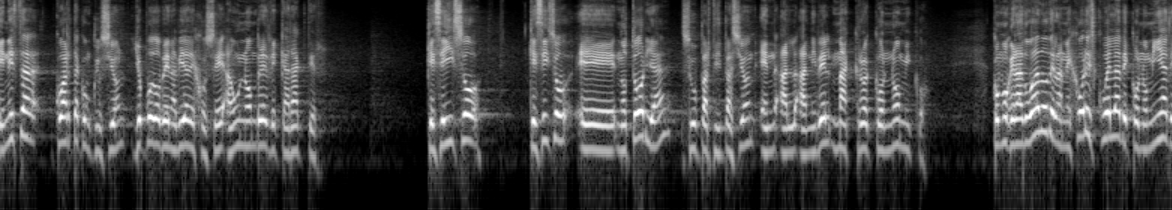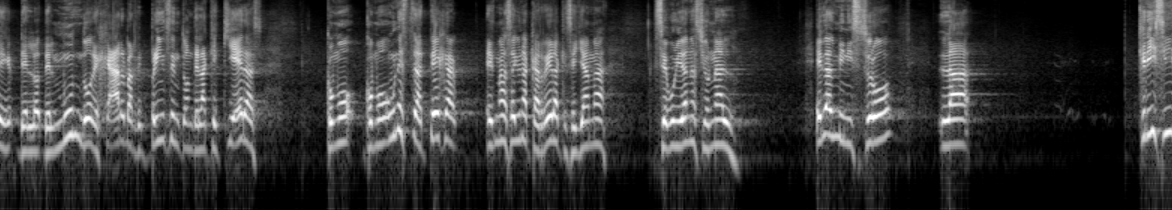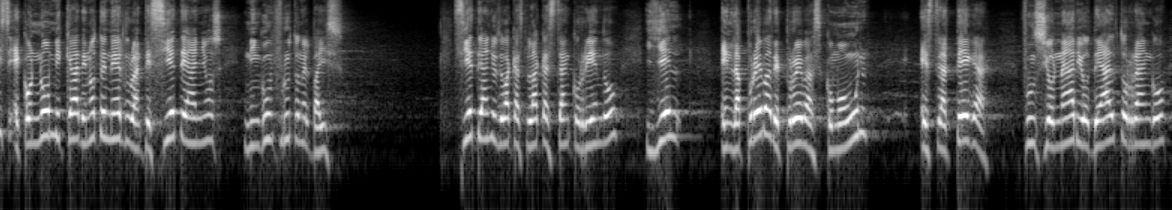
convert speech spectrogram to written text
En esta cuarta conclusión, yo puedo ver en la vida de José a un hombre de carácter, que se hizo, que se hizo eh, notoria su participación a, nivel macroeconómico. Como graduado de la mejor escuela de economía del mundo, de Harvard, de Princeton, de la que quieras, como, como una estratega, es más, hay una carrera que se llama Seguridad Nacional. Él administró la crisis económica de no tener durante siete años ningún fruto en el país. Siete años de vacas flacas están corriendo y él en la prueba de pruebas como un estratega, funcionario de alto rango,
